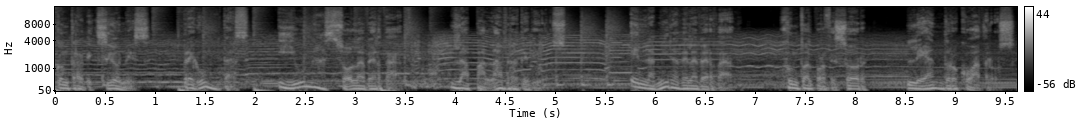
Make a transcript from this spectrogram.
contradicciones, preguntas y una sola verdad, la palabra de Dios. En la mira de la verdad, junto al profesor Leandro Cuadros.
